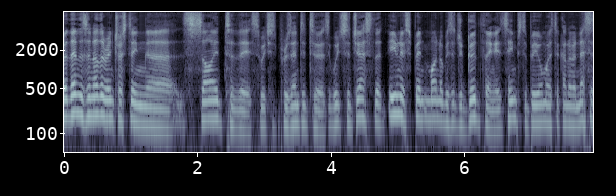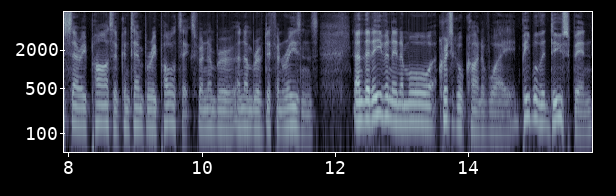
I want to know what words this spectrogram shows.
But then there's another interesting uh, side to this, which is presented to us, which suggests that even if spin might not be such a good thing, it seems to be almost a kind of a necessary part of contemporary politics for a number of, a number of different reasons, and that even in a more critical kind of way, people that do spin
